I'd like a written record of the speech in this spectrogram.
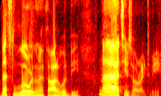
that's lower than I thought it would be. Nah, it seems about right to me.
